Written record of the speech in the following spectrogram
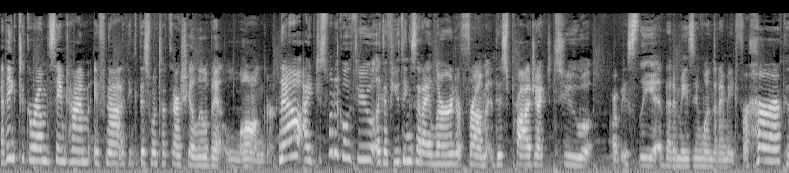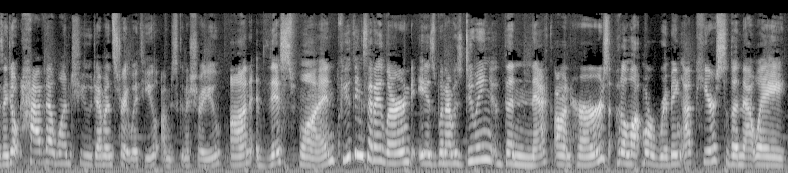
I think took around the same time. If not, I think this one took actually a little bit longer. Now I just want to go through like a few things that I learned from this project to obviously that amazing one that I made for her because I don't have that one to demonstrate with you. I'm just going to show you on this one. A few things that I learned is when I was doing the neck on hers, I put a lot more ribbing up here so then that way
